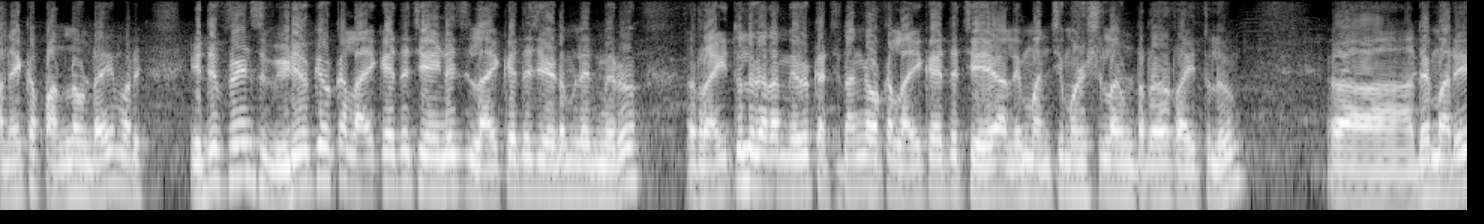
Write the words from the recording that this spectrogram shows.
అనేక పనులు ఉన్నాయి మరి ఇది ఫ్రెండ్స్ వీడియోకి ఒక లైక్ అయితే చేయండి. లైక్ అయితే చేయడం లేదు మీరు. రైతులు కదా మీరు. ఖచ్చితంగా ఒక లైక్ అయితే చేయాలి. మంచి మనుషులు ఉంటారు రైతులు. అదే మరి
